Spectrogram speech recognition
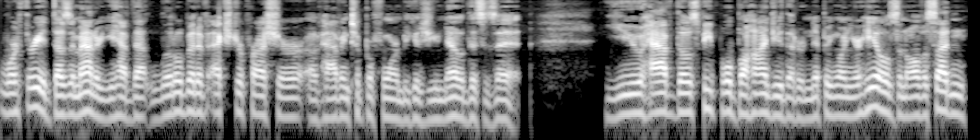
or three, it doesn't matter. You have that little bit of extra pressure of having to perform because you know this is it. You have those people behind you that are nipping on your heels, and all of a sudden,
